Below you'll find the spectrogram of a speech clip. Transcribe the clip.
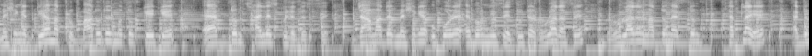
মেশিনে দেওয়া মাত্র বারুদের মতো কেটে একদম সাইলেস করে দিচ্ছে। যা আমাদের মেশিনে উপরে এবং নিচে দুইটা রুলার আছে রুলারের মাধ্যমে একদম থেতলাইয়ে একদম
